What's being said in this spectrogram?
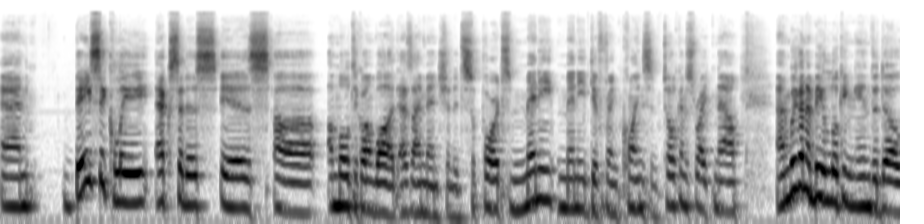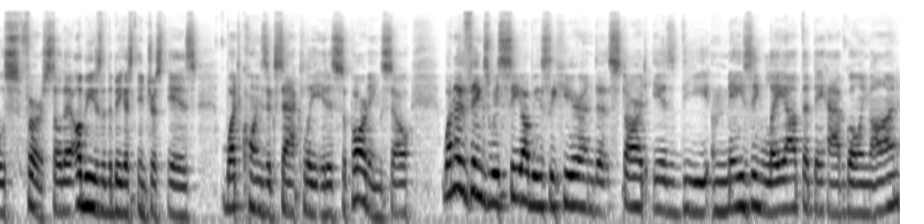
And basically, Exodus is uh, a multi-coin wallet, as I mentioned. It supports many, many different coins and tokens right now. And we're going to be looking into those first. So obviously the biggest interest is what coins exactly it is supporting. So one of the things we see obviously here in the start is the amazing layout that they have going on.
